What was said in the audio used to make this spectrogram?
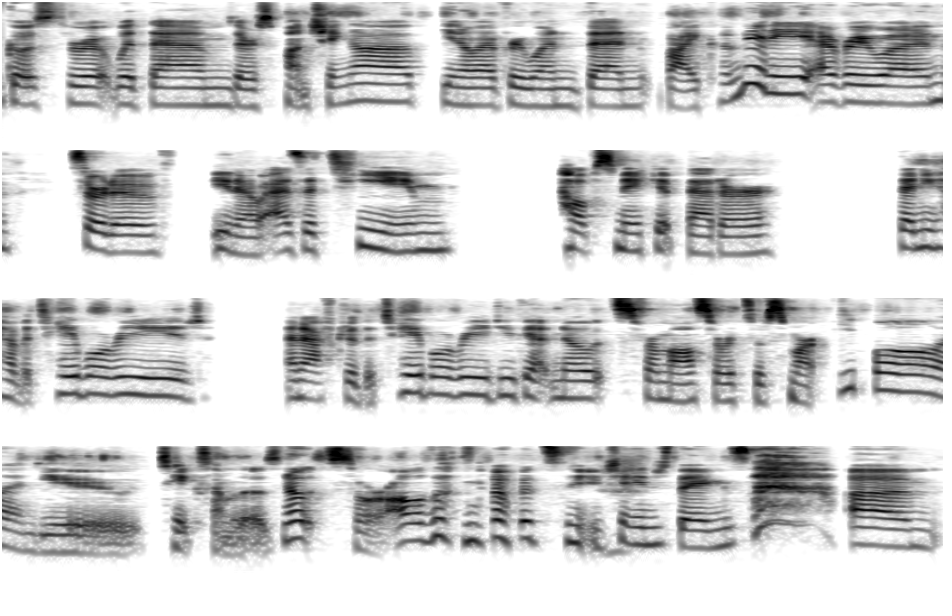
goes through it with them there's punching up you know everyone then by committee everyone sort of you know as a team helps make it better then you have a table read and after the table read you get notes from all sorts of smart people and you take some of those notes or all of those notes and you change things. Um,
